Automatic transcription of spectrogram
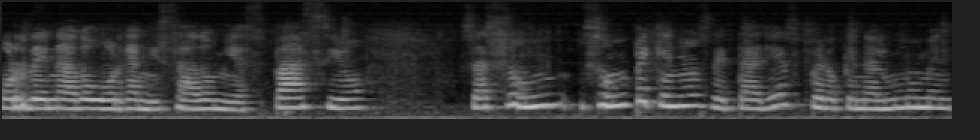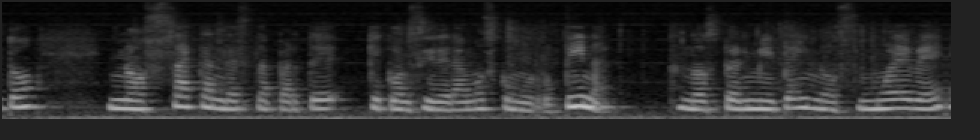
ordenado o organizado mi espacio. O sea, son, son pequeños detalles, pero que en algún momento nos sacan de esta parte que consideramos como rutina. Nos permite y nos mueve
